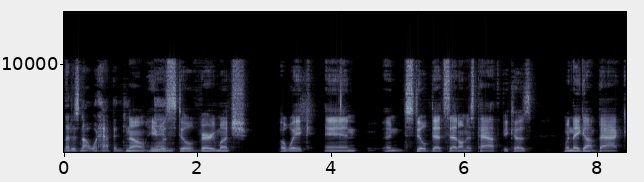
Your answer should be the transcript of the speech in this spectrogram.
that is not what happened. no, he was still very much awake and and still dead set on his path because when they got back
